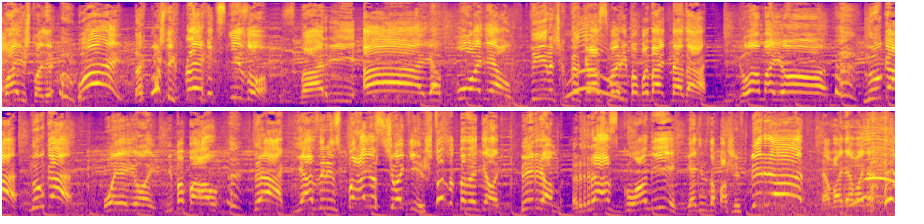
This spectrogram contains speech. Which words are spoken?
трамваи, что ли? Ой, так можно их проехать снизу? Смотри, а, я понял, в дырочку как раз, смотри, попадать надо. Ё-моё! Ну-ка, ну-ка! Ой-ой-ой, не попал. Так, я зареспавнился, чуваки. Что тут надо делать? Берем разгон и едем за Пашей вперед! Давай, давай, давай.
